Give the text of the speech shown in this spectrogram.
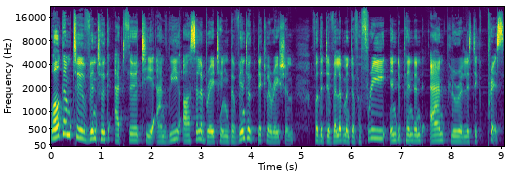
Welcome to Windhoek at 30, and we are celebrating the Windhoek Declaration for the development of a free, independent, and pluralistic press.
